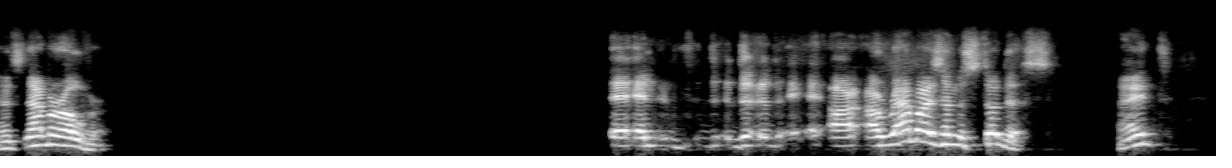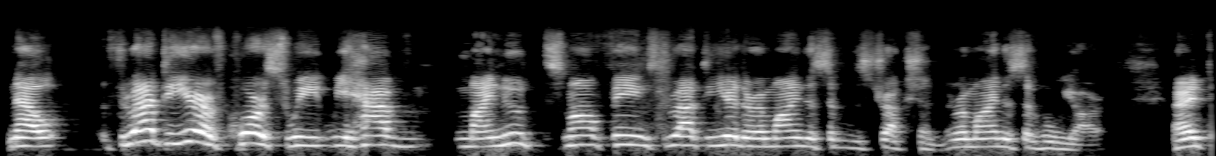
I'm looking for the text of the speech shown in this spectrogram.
and it's never over." And the, the, the, our, our rabbis understood this, right? Now, throughout the year, of course, we we have minute, small things throughout the year that remind us of destruction, remind us of who we are. Right?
